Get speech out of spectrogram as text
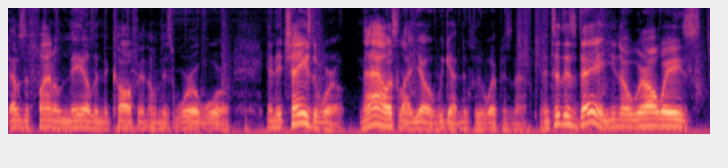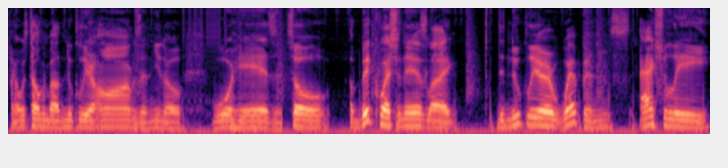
That was the final nail in the coffin on this world war, and it changed the world. Now it's like, yo, we got nuclear weapons now. And to this day, you know, we're always always talking about nuclear arms and you know warheads. And so a big question is like, the nuclear weapons actually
